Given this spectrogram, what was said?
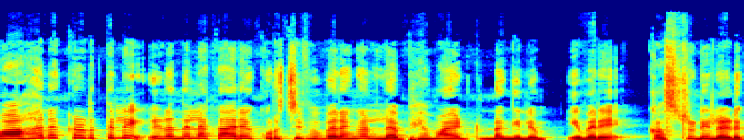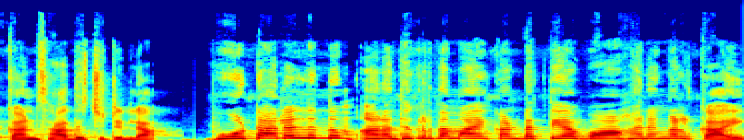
വാഹനക്കടത്തിലെ ഇടനിലക്കാരെക്കുറിച്ച് വിവരങ്ങൾ ലഭ്യമായിട്ടുണ്ടെങ്കിലും ഇവരെ കസ്റ്റഡിയിലെടുക്കാൻ സാധിച്ചിട്ടില്ല. ഭൂട്ടാനിൽ നിന്നും അനധികൃതമായി കണ്ടെത്തിയ വാഹനങ്ങൾക്കായി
